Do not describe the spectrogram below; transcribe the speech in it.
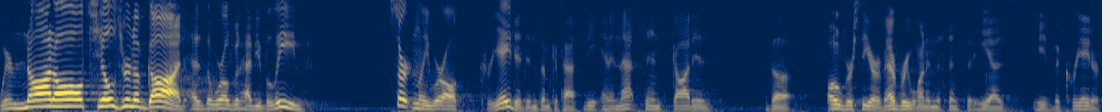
we're not all children of God, as the world would have you believe. Certainly, we're all created in some capacity, and in that sense, God is the overseer of everyone in the sense that he has, he's the creator.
